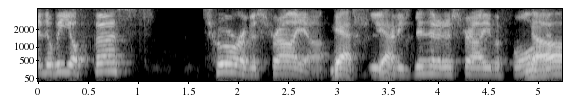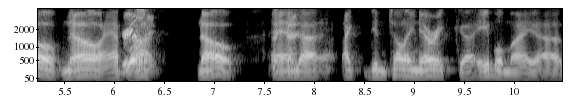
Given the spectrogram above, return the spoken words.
It'll be your first tour of Australia. Yes. You, yes. Have you visited Australia before? No, no, I have really? not. No. Okay. And uh, I didn't telling Eric uh, Abel, my uh,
